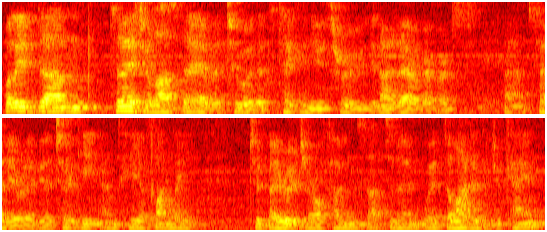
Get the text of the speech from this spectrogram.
Well, Ed, um, today is your last day of a tour that's taken you through the United Arab Emirates, um, Saudi Arabia, Turkey, and here finally to Beirut. You're off home this afternoon. We're delighted that you came.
